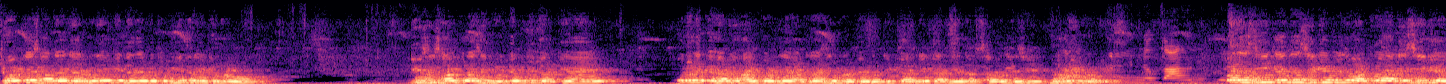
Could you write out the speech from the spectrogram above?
ਜੋ ਕਿ ਸਾਡੇ ਜਨਵਰੀ ਮਹੀਨੇ ਦੇ ਵਿੱਚ 20 ਤਰੀਕ ਨੂੰ ਡੀਸੀ ਸਾਹਿਬ ਕੋਲ ਅਸੀਂ ਮੀਟਿੰਗ ਵੀ ਕਰਕੇ ਆਏ। ਉਹਨਾਂ ਨੇ ਕਿਹਾ ਵੀ ਹਾਈ ਕੋਰਟ ਦੇ ਆਰਡਰ ਅਸੀਂ ਮਰਦੇਬੰਦੀ ਕਰਨੀ ਕਰਨੀ ਹੈ ਨਕਸ਼ਾ ਸੀ, ਬਣਾਉਣੀ ਬਣਾਉਣੀ। ਪਰ ਅਸੀਂ ਕਹਿੰਦੇ ਸੀਗੇ ਵੀ ਜੋ ਆਰਡਰ ਆ ਗਏ ਸੀਗੇ,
